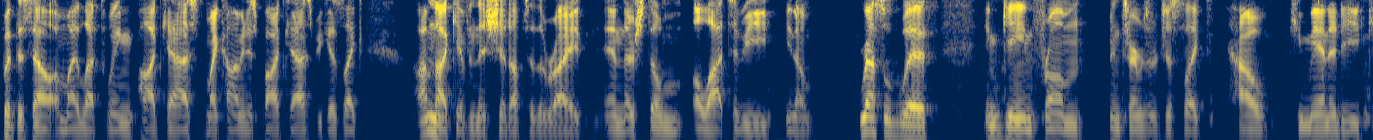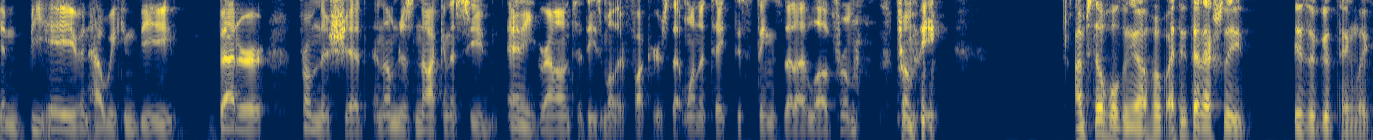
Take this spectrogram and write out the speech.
put this out on my left wing podcast, my communist podcast, because like I'm not giving this shit up to the right. And there's still a lot to be, you know, wrestled with and gained from in terms of just like how humanity can behave and how we can be better from this shit. And I'm just not going to cede any ground to these motherfuckers that want to take these things that I love from from me. I'm still holding out hope. I think that actually is a good thing. Like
